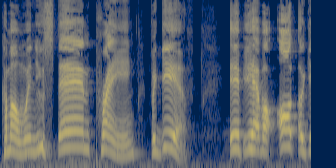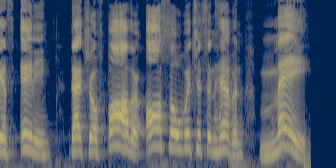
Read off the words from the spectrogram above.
come on, when you stand praying, forgive. If you have an ought against any, that your Father also which is in heaven may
